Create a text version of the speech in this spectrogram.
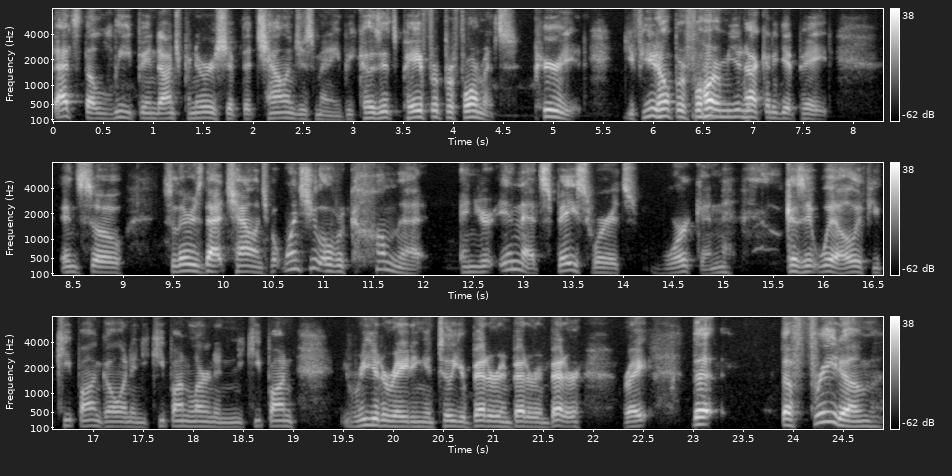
that's the leap into entrepreneurship that challenges many because it's pay for performance period. If you don't perform you're not going to get paid. And so so there's that challenge. But once you overcome that and you're in that space where it's working because it will if you keep on going and you keep on learning and you keep on reiterating until you're better and better and better right? The the freedom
